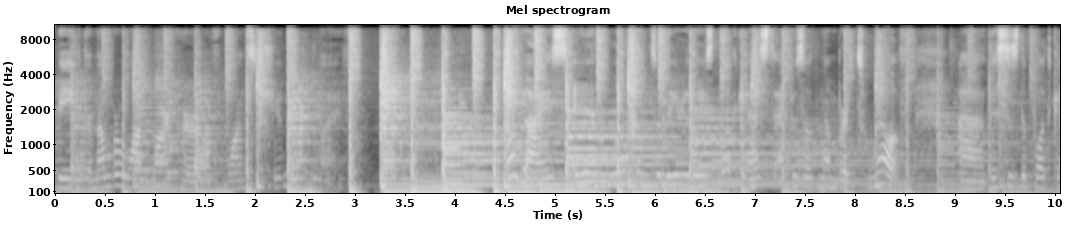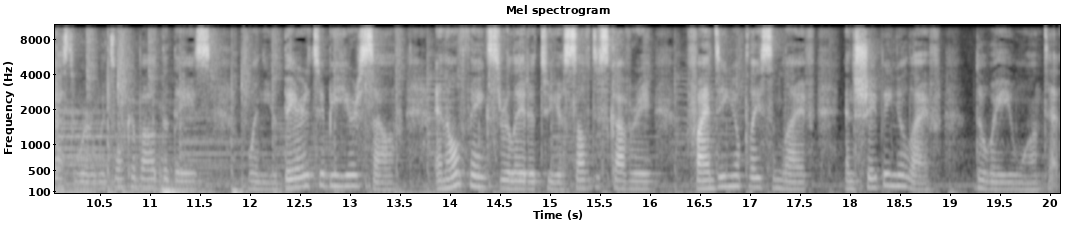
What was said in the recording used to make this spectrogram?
being the number one marker of one's achievement in life. Hey guys, and welcome to Dare Days podcast, episode number 12. Uh, this is the podcast where we talk about the days when you dare to be yourself and all things related to your self discovery, finding your place in life, and shaping your life the way you want it.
